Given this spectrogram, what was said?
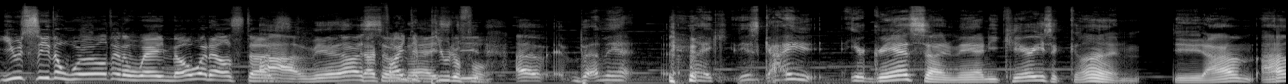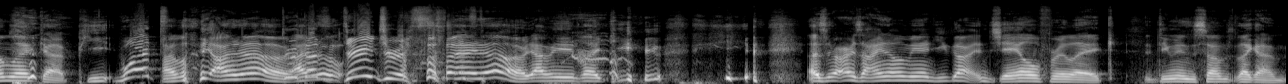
you see the world in a way no one else does. Ah, man, that was I so find it beautiful. Uh, but man, like this guy, your grandson, man, he carries a gun, dude. I'm, I'm like a pe. what? I'm like, I know, Dude, I that's know. dangerous. I know. I mean, like you. as far as I know, man, you got in jail for like doing some like a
